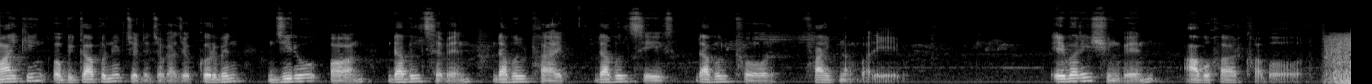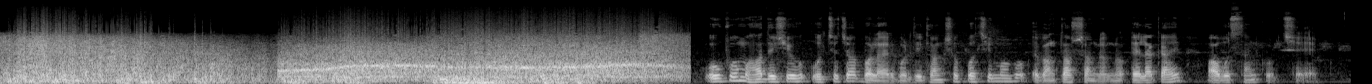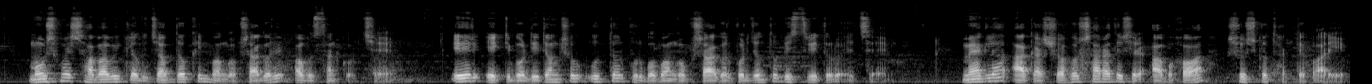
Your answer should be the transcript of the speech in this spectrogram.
মাইকিং ও বিজ্ঞাপনের জন্য যোগাযোগ করবেন zero one double seven double five double six double four five নম্বরে। এবারে শুনবেন আবহাওয়ার খবর। উপমহাদেশীয় উচ্চচাপ বলয়ের বর্ধিতাংশ পশ্চিমবঙ্গ এবং তৎসংলগ্ন এলাকায় অবস্থান করছে। মৌসুমের স্বাভাবিক লঘুচাপ দক্ষিণ বঙ্গোপসাগরে অবস্থান করছে। এর একটি বর্ধিতাংশ উত্তর পূর্ব বঙ্গোপসাগর পর্যন্ত বিস্তৃত রয়েছে। মেঘলা আকাশ সহ সারা দেশের আবহাওয়া শুষ্ক থাকতে পারে।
